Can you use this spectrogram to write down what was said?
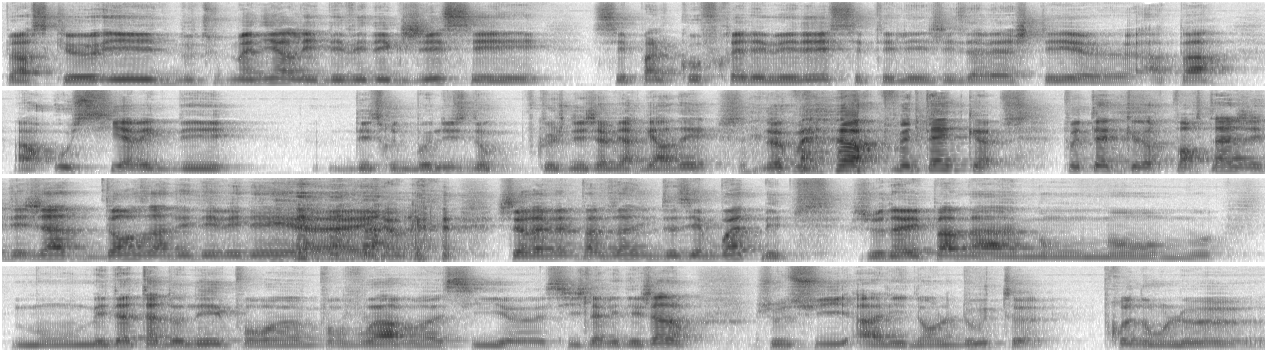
Parce que et de toute manière les DVD que j'ai c'est c'est pas le coffret DVD c'était les je les avais achetés euh, à part. Alors aussi avec des des trucs bonus donc que je n'ai jamais regardé donc peut-être que peut-être que le reportage est déjà dans un des DVD euh, et donc j'aurais même pas besoin d'une deuxième boîte mais je n'avais pas ma mon, mon, mon- mes datadonnées pour, euh, pour voir euh, si, euh, si je l'avais déjà. Donc, je suis allez, dans le doute, prenons-le.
